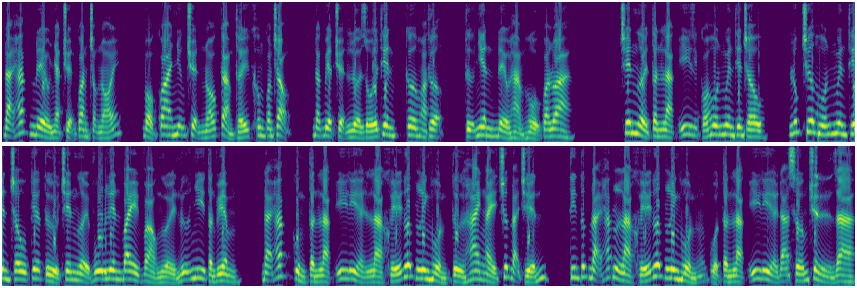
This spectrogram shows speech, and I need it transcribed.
đại hắc đều nhặt chuyện quan trọng nói, bỏ qua những chuyện nó cảm thấy không quan trọng, đặc biệt chuyện lừa dối thiên cơ hòa thượng, tự nhiên đều hàm hổ qua loa. Trên người tần lạc y có hôn nguyên thiên châu, lúc trước hôn nguyên thiên châu kia từ trên người vu liên bay vào người nữ nhi tần viêm, đại hắc cùng tần lạc y là khế ước linh hồn từ hai ngày trước đại chiến, tin tức đại hắc là khế ước linh hồn của tần lạc y đã sớm truyền ra,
